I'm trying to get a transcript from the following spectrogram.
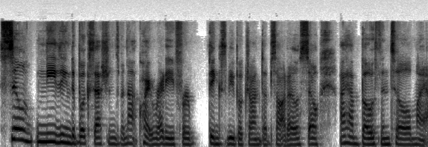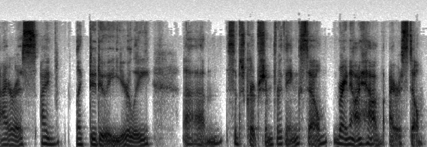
still needing to book sessions, but not quite ready for things to be booked on Dubsado. So I have both until my Iris. I like to do a yearly um, subscription for things. So right now I have Iris still.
